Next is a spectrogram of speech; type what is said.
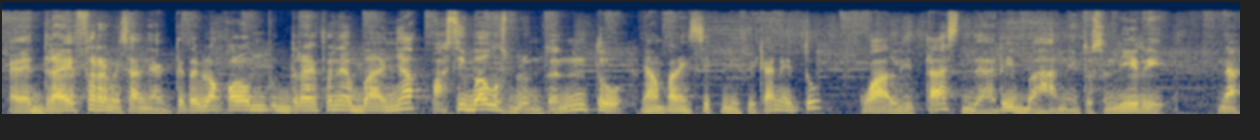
Kayak driver misalnya. Kita bilang kalau drivernya banyak pasti bagus. Belum tentu. Yang paling signifikan itu kualitas dari bahan itu sendiri. Nah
